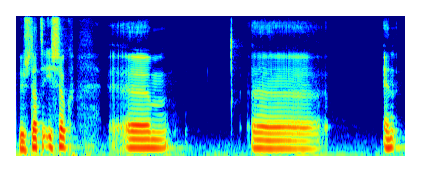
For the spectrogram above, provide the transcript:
Dus dat is ook... Uh, en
